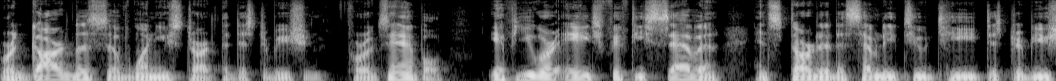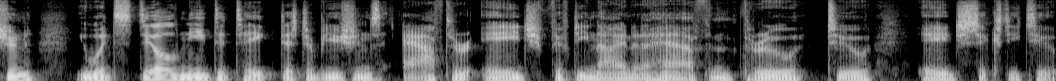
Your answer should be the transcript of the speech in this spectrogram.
regardless of when you start the distribution. For example, if you were age 57 and started a 72T distribution, you would still need to take distributions after age 59 and a half and through to age 62.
